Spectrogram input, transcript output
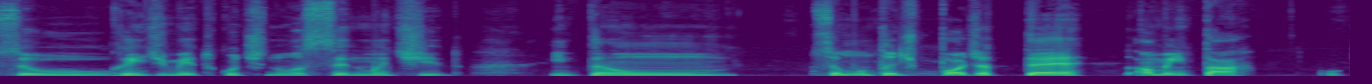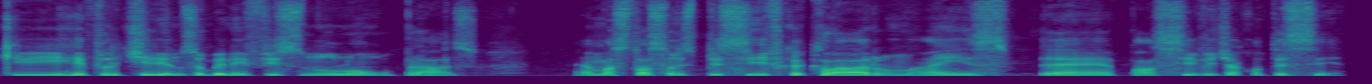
seu rendimento continua sendo mantido. Então, seu montante pode até aumentar, o que refletiria no seu benefício no longo prazo. É uma situação específica, claro, mas é passível de acontecer.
